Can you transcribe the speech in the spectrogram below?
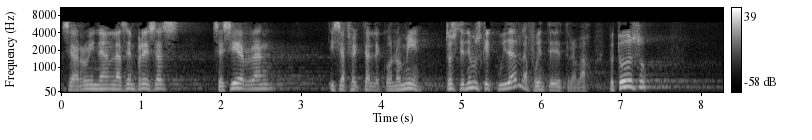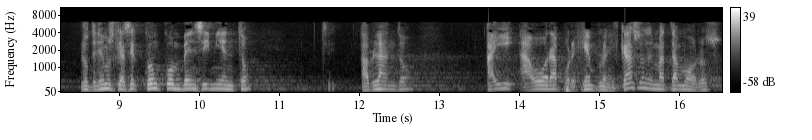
se arruinan las empresas, se cierran y se afecta la economía. Entonces tenemos que cuidar la fuente de trabajo. Pero todo eso lo tenemos que hacer con convencimiento, hablando. Ahí ahora, por ejemplo, en el caso de Matamoros,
